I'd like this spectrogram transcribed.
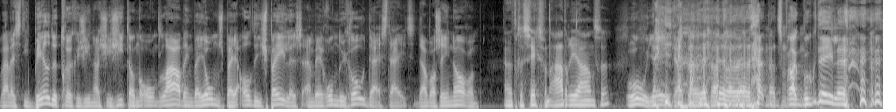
wel eens die beelden teruggezien. Als je ziet dan de ontlading bij ons, bij al die spelers en bij Ron de Groot destijds, dat was enorm. En het gezicht van Adriaanse. Oeh jee, dat, eh, dat, eh, dat sprak boekdelen.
